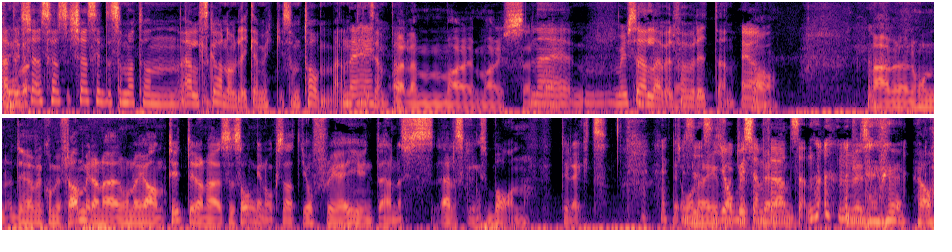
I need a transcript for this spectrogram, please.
Ja, det känns, känns, känns inte som att hon älskar honom lika mycket som Tommen Nej. till exempel. Eller Mar- Marcella? Nej, Marcella är väl Ja. favoriten. Ja. Ja. Nej men hon, det har väl kommit fram i den här, hon har ju antytt i den här säsongen också att Joffrey är ju inte hennes älsklingsbarn direkt. Det- hon har ju jobbig faktiskt sen benämnt- födseln. Ja.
